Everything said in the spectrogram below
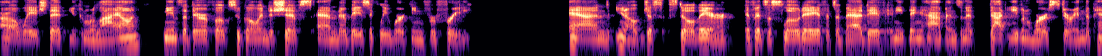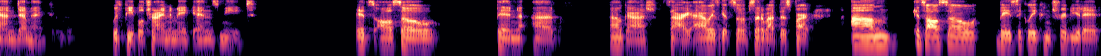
a wage that you can rely on means that there are folks who go into shifts and they're basically working for free and you know just still there if it's a slow day if it's a bad day if anything happens and it got even worse during the pandemic with people trying to make ends meet it's also been uh, oh gosh sorry i always get so upset about this part um, it's also basically contributed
